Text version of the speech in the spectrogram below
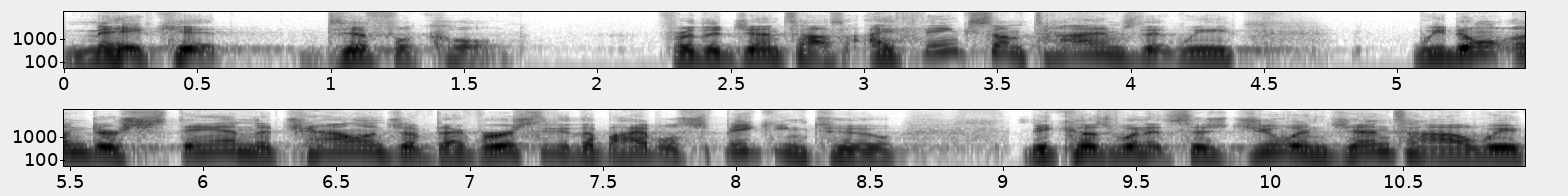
make it difficult for the Gentiles. I think sometimes that we, we don't understand the challenge of diversity the Bible's speaking to because when it says Jew and Gentile, we,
